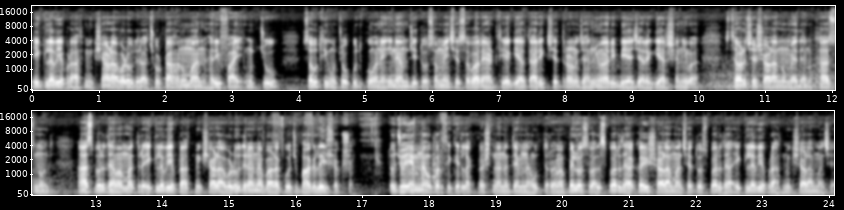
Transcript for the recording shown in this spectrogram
એકલવ્ય પ્રાથમિક શાળા વડોદરા, છોટા હનુમાન, હરીફાઈ, ઊંચું સૌથી ઊંચો કૂદકો અને ઇનામ જીતો. સમય છે સવારે આઠથી અગિયાર. તારીખ છે ત્રણ જાન્યુઆરી, બે હજાર અગિયાર. શનિવાર. સ્થળ છે શાળાનું મેદાન. ખાસ નોંધ. આ સ્પર્ધામાં માત્ર એકલવ્ય પ્રાથમિક શાળા વડોદરાના બાળકો જ ભાગ લઈ શકશે. તો જોઈએ એમના ઉપરથી કેટલાક પ્રશ્ન અને તેમના ઉત્તરો. એમાં પહેલો સવાલ, સ્પર્ધા કઈ શાળામાં છે? તો સ્પર્ધા એકલવ્ય પ્રાથમિક શાળામાં છે.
